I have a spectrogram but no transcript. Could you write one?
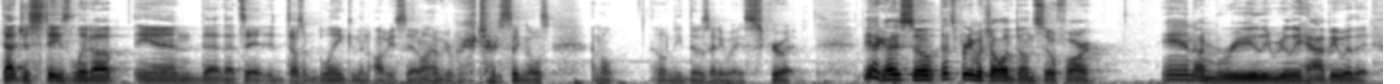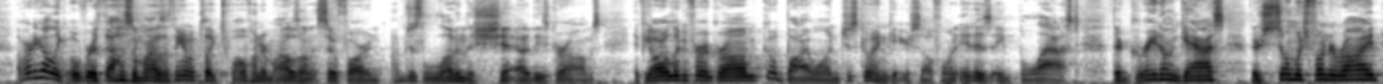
that just stays lit up, and that, that's it. It doesn't blink, and then obviously I don't have rear turn signals. I don't, I don't need those anyways. Screw it. But yeah, guys. So that's pretty much all I've done so far. And I'm really, really happy with it. I've already got like over a thousand miles. I think I'm up to like 1,200 miles on it so far, and I'm just loving the shit out of these Groms. If y'all are looking for a Grom, go buy one. Just go ahead and get yourself one. It is a blast. They're great on gas. They're so much fun to ride.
